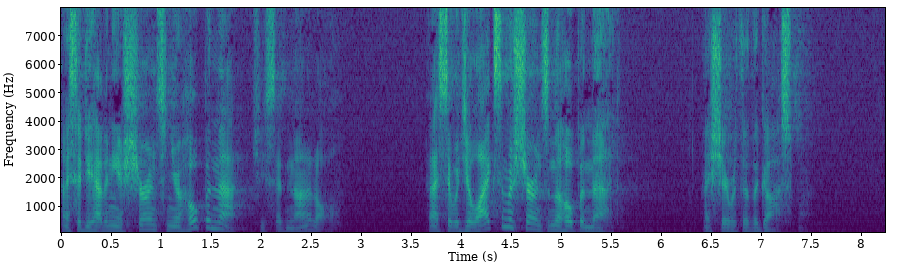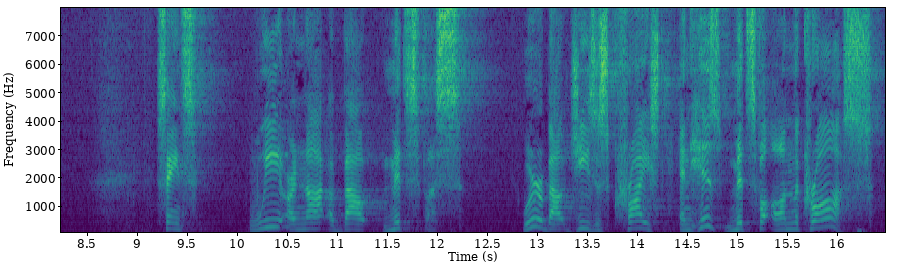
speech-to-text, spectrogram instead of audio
I said, Do you have any assurance in your hope in that? She said, None at all. And I said, Would you like some assurance in the hope in that? I share with her the gospel. Saints, we are not about mitzvahs. We're about Jesus Christ and his mitzvah on the cross.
